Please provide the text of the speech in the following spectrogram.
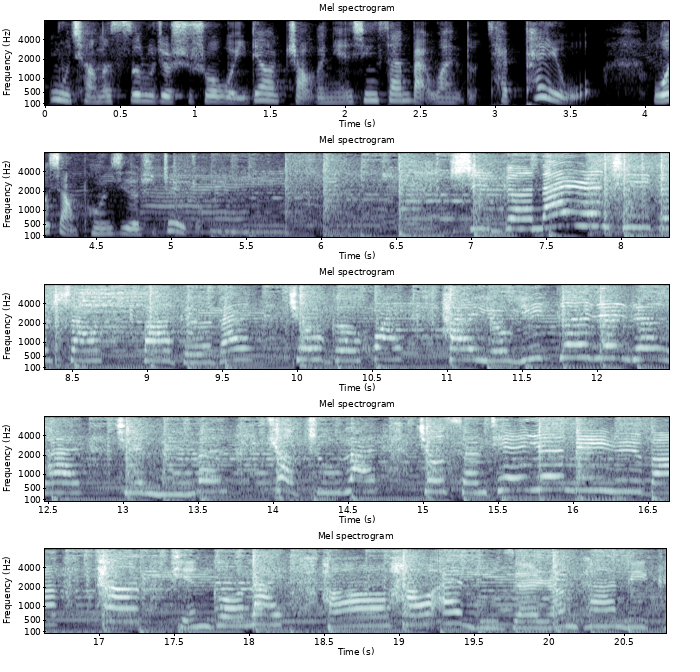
慕强的思路就是说我一定要找个年薪三百万的才配我。我想抨击的是这种，十个男人七个傻，八个呆，九个坏，还有一个人人爱。姐妹们跳出来，就算甜言蜜语把他骗过来，好好爱，不再让他离开。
